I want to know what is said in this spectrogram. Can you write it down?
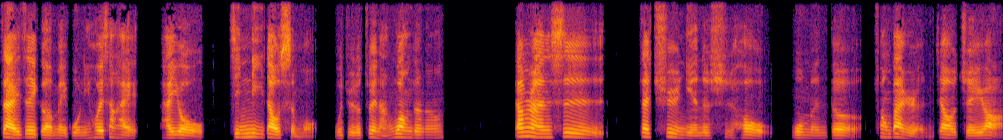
在这个美国年会上还还有经历到什么？我觉得最难忘的呢，当然是在去年的时候，我们的创办人叫 JR，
